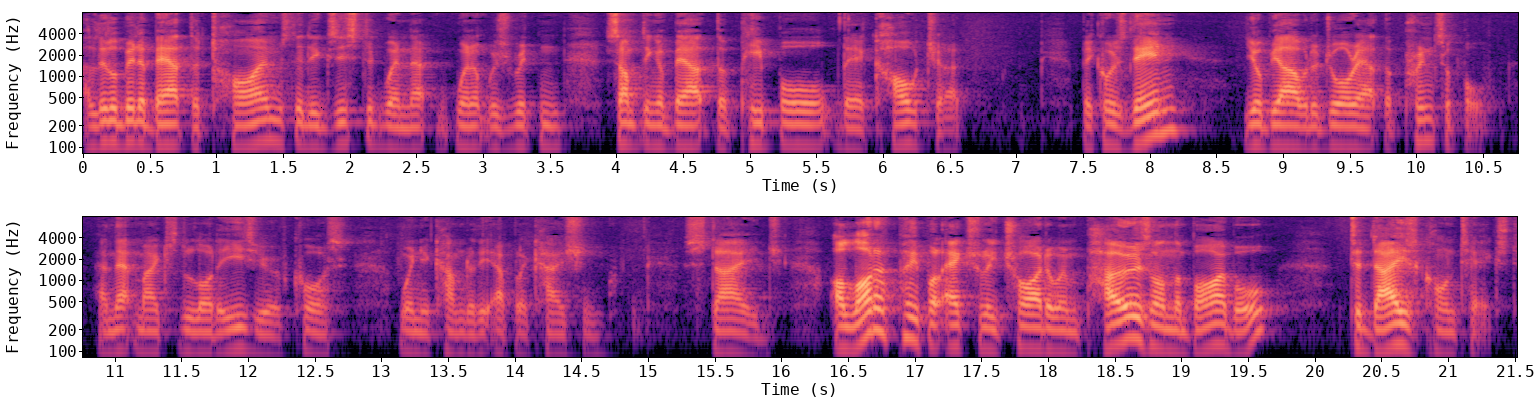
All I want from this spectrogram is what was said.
a little bit about the times that existed when that when it was written, something about the people, their culture, because then you'll be able to draw out the principle, and that makes it a lot easier, of course, when you come to the application stage. A lot of people actually try to impose on the Bible today's context.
